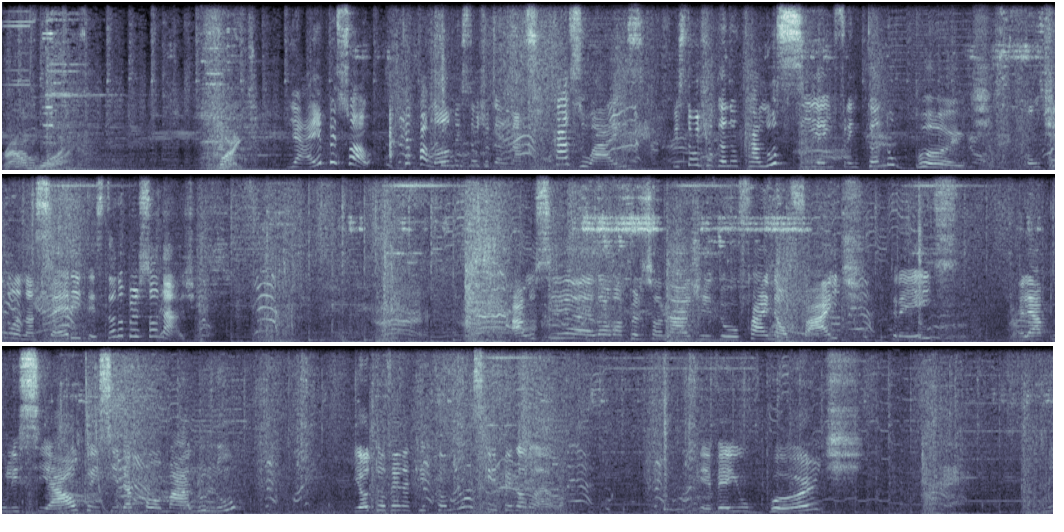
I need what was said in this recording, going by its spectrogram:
Round one. Fight! E aí, pessoal? Aqui é Paloma, estou jogando nas casuais. Estou jogando com a Lucia, enfrentando o Bird. Continuando a série e testando personagens. A Lucia, ela é uma personagem do Final Fight 3. Ela é a policial, conhecida como a Lulu. E eu tô vendo aqui como eu lasquei pegando ela. Porque veio o Bird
